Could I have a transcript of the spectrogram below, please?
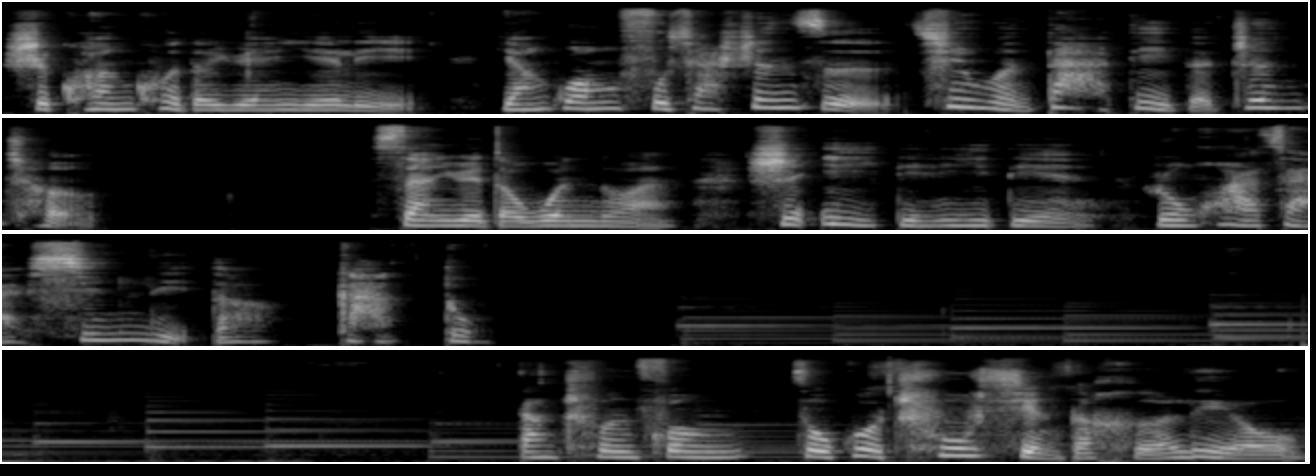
是宽阔的原野里阳光俯下身子亲吻大地的真诚。三月的温暖，是一点一点融化在心里的。感动。当春风走过初醒的河流，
